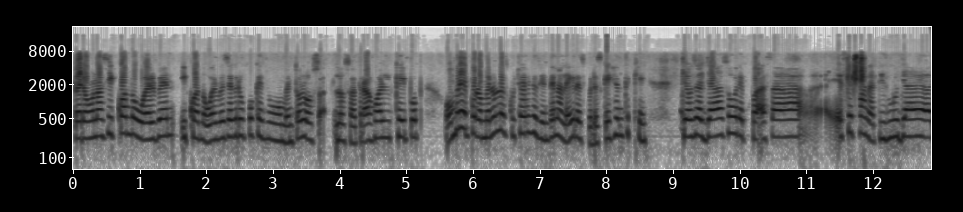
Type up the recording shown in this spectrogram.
pero aún así cuando vuelven y cuando vuelve ese grupo que en su momento los, los atrajo al K-pop, hombre, por lo menos lo escuchan y se sienten alegres, pero es que hay gente que, que o sea, ya sobrepasa ese fanatismo, ya,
